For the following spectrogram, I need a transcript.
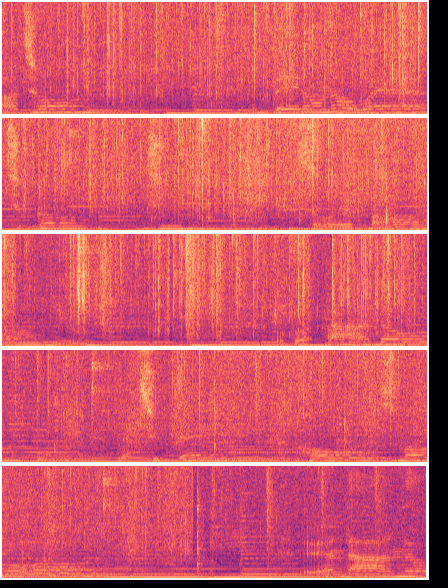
are torn. And they don't know where to go to. So they fall. Today holds more. And I know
